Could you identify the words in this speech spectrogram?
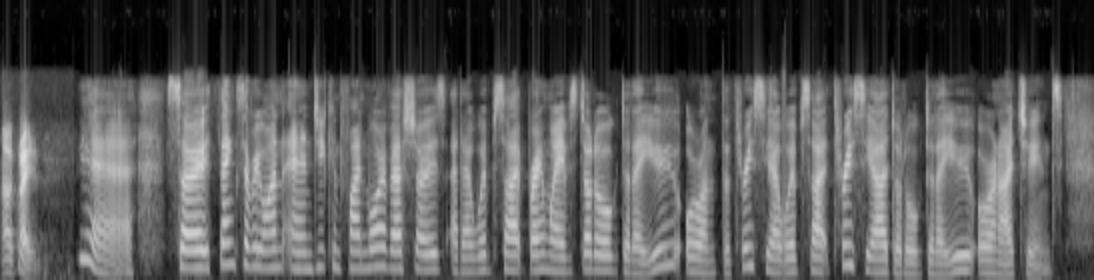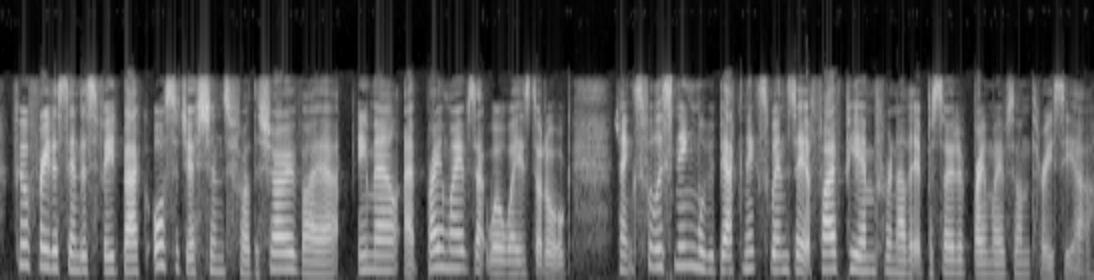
Oh, great. Yeah. So thanks everyone, and you can find more of our shows at our website brainwaves.org.au or on the 3CR website 3cr.org.au or on iTunes. Feel free to send us feedback or suggestions for the show via email at brainwaves at wellways.org. Thanks for listening. We'll be back next Wednesday at 5 pm for another episode of Brainwaves on 3CR.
